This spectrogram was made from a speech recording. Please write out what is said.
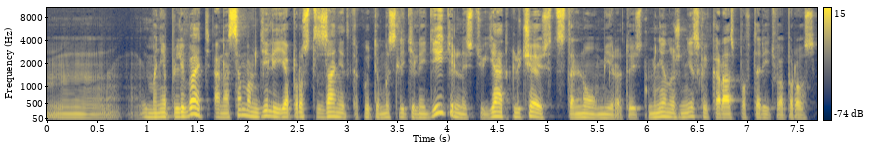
мне плевать, а на самом деле я просто занят какой-то мыслительной деятельностью, я отключаюсь от остального мира. То есть мне нужно несколько раз повторить вопрос.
